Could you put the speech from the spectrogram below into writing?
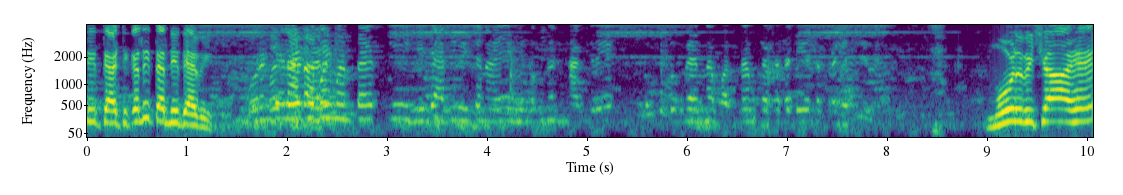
ती त्या ठिकाणी त्यांनी द्यावी. गोरंट्याल असं पण म्हणतायत की हे जे अधिवेशन आहे हे फक्त ठाकरे कुटुंबियांना बदनाम करण्यासाठी हे सत्र घेतलेलं आहे. मूळ विषय आहे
